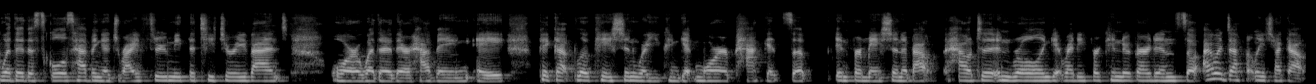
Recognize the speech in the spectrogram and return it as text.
whether the school is having a drive-through meet the teacher event or whether they're having a pickup location where you can get more packets of information about how to enroll and get ready for kindergarten so i would definitely check out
